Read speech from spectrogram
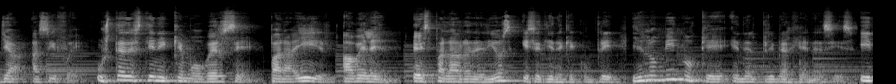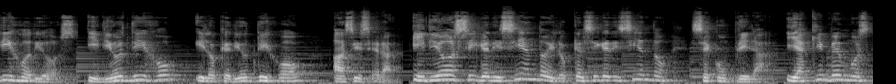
Ya, así fue. Ustedes tienen que moverse para ir a Belén. Es palabra de Dios y se tiene que cumplir. Y es lo mismo que en el primer Génesis. Y dijo Dios, y Dios dijo, y lo que Dios dijo, así será. Y Dios sigue diciendo y lo que Él sigue diciendo se cumplirá. Y aquí vemos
